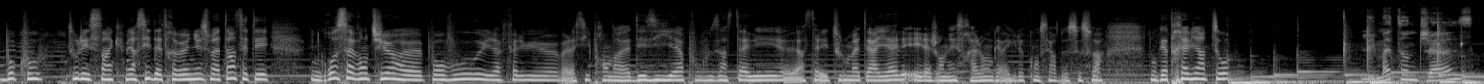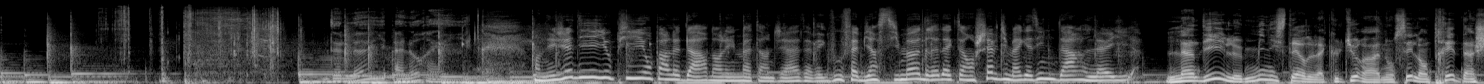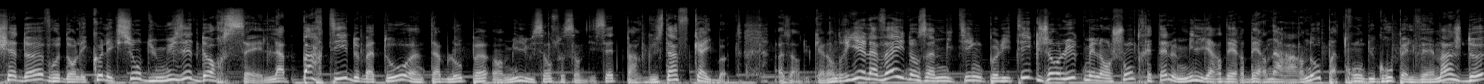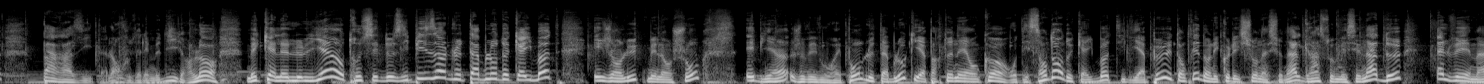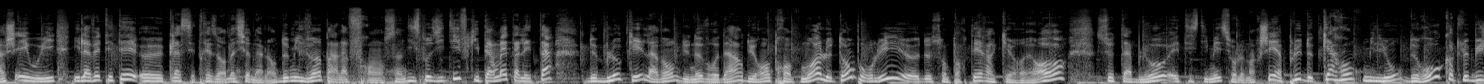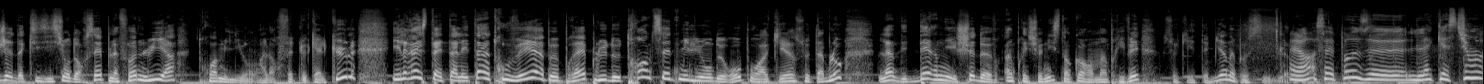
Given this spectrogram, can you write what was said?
beaucoup tous les cinq. Merci d'être venus ce matin. C'était une grosse aventure euh, pour vous. Il a fallu euh, voilà, s'y prendre dès hier pour vous installer, euh, installer tout le matériel. Et la journée sera longue avec le concert de ce soir. Donc à très bientôt. Les matins de jazz. De l'œil à l'oreille. On est jeudi, youpi, on parle d'art dans les matins de jazz avec vous, Fabien Simode, rédacteur en chef du magazine D'Art L'œil. Lundi, le ministère de la Culture a annoncé l'entrée d'un chef-d'œuvre dans les collections du musée d'Orsay. La partie de bateau, un tableau peint en 1877 par Gustave Caillebotte. Hasard du calendrier, la veille, dans un meeting politique, Jean-Luc Mélenchon traitait le milliardaire Bernard Arnault, patron du groupe LVMH, de parasite. Alors vous allez me dire, Laure, mais quel est le lien entre ces deux épisodes, le tableau de Caillebotte et Jean-Luc Mélenchon? Eh bien, je vais vous répondre, le tableau qui appartenait encore aux descendants de Caillebotte il y a peu est entré dans les collections nationales grâce au mécénat de LVMH, et oui, il avait été euh, classé Trésor national en 2020 par la France, un dispositif qui permet à l'État de bloquer la vente d'une œuvre d'art durant 30 mois, le temps pour lui euh, de s'en porter acquéreur. Or, ce tableau est estimé sur le marché à plus de 40 millions d'euros, quand le budget d'acquisition d'Orsay plafonne, lui, à 3 millions. Alors faites le calcul, il restait à l'État à trouver à peu près plus de 37 millions d'euros pour acquérir ce tableau, l'un des derniers chefs-d'œuvre impressionnistes encore en main privée, ce qui était bien impossible. Alors ça pose euh, la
